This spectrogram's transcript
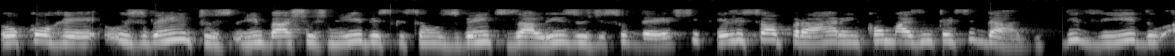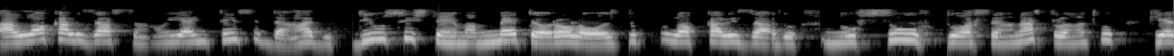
ocorrer os ventos em baixos níveis, que são os ventos alisos de sudeste, eles soprarem com mais intensidade, devido à localização e à intensidade de um sistema meteorológico localizado no sul do Oceano Atlântico que é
